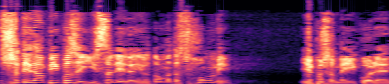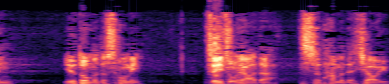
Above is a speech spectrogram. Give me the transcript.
实际上并不是以色列人有多么的聪明，也不是美国人有多么的聪明，最重要的是他们的教育。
